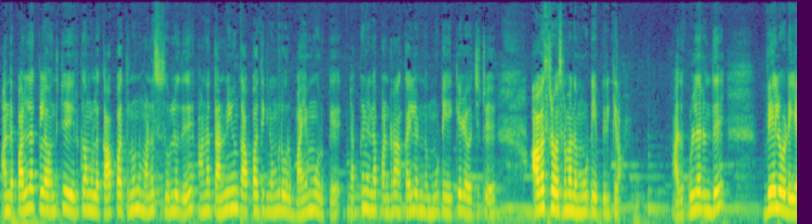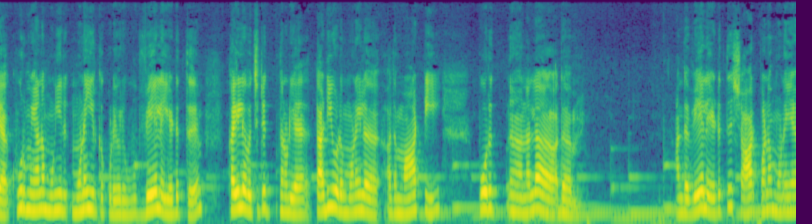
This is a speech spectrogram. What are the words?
அந்த பல்லக்கில் வந்துட்டு இருக்கவங்கள காப்பாற்றணும்னு மனசு சொல்லுது. ஆனால் தன்னையும் காப்பாற்றிக்கணுங்கிற ஒரு பயமும் இருக்குது டக்குன்னு என்ன பண்ணுறான் கையில் இருந்த மூட்டையை கீழே வச்சுட்டு அவசர அவசரமாக அந்த மூட்டையை பிரிக்கிறான். அதுக்குள்ளேருந்து வேலுடைய கூர்மையான முனி முனை இருக்கக்கூடிய ஒரு வேலை எடுத்து கையில் வச்சுட்டு தன்னுடைய தடியோட முனையில் அதை மாட்டி பொறு நல்லா அதை அந்த வேலை எடுத்து ஷார்ப்பான முனையை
